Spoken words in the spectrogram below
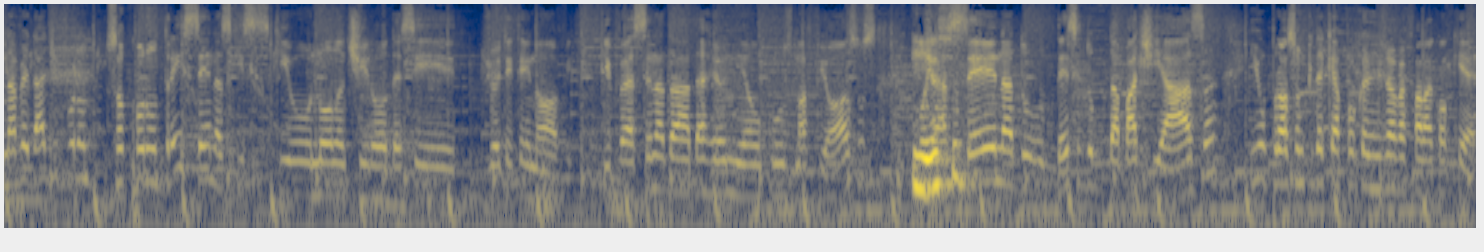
Na verdade, foram, só foram três cenas que, que o Nolan tirou desse de 89. Que foi a cena da, da reunião com os mafiosos, foi a Isso. cena do, desse do, da Batiasa e o próximo que daqui a pouco a gente já vai falar qual que é.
